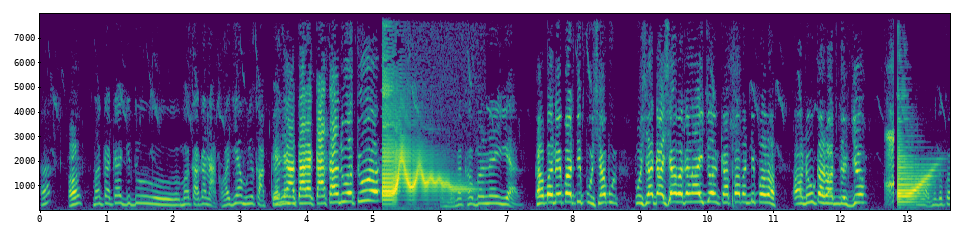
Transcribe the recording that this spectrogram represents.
હા? કાકા કીધું માં કાકા નાખવા ગયા હું એ કાપ્યા એટલે તારા કાકા નું હતું? મને ખબર નહીં યાર. ખબર નહીં પડતી પૂછ્યા પૂછ્યા કાશ્યા વગર આવી જો કાપવા મંડી પડો. આનું કરવાનું દેખજો અમે તો કઈ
